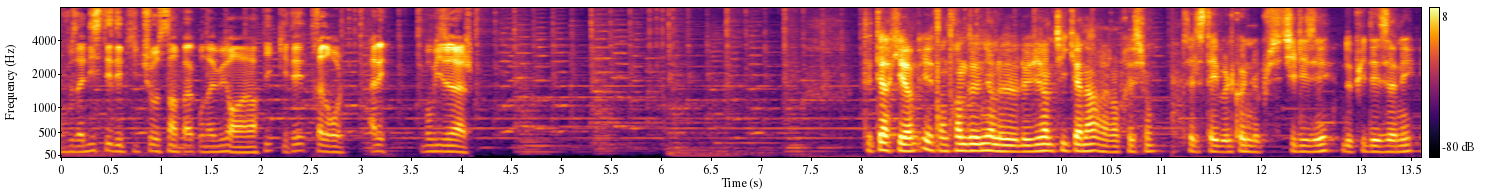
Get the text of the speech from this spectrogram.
On vous a listé des petites choses sympas qu'on a vues dans un article qui était très drôle. Allez, bon visionnage. Tether qui est en train de devenir le, le vilain petit canard, j'ai l'impression. C'est le stablecoin le plus utilisé depuis des années.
